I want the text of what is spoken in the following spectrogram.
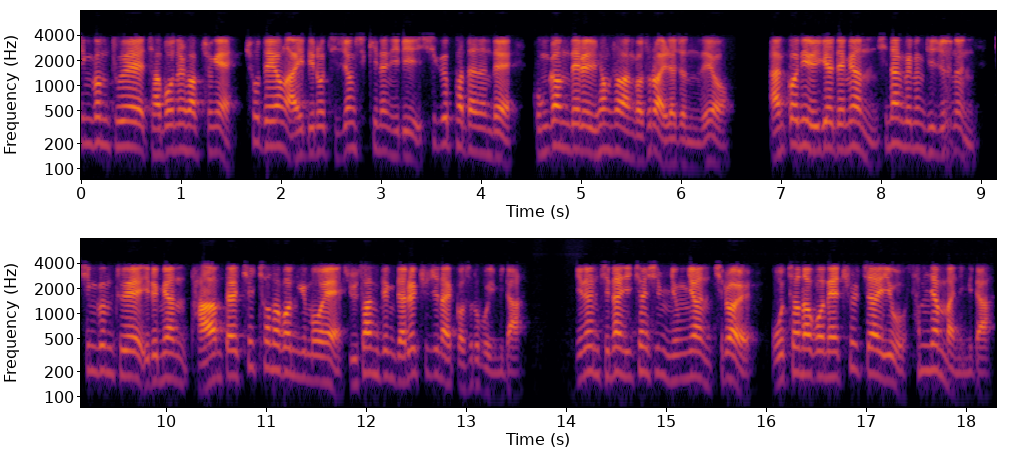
신금투의 자본을 확충해 초대형 IB로 지정시키는 일이 시급하다는데 공감대를 형성한 것으로 알려졌는데요. 안건이 의결되면 신한금융지주는 신금투에 이르면 다음 달 7천억 원 규모의 유상증자를 추진할 것으로 보입니다. 이는 지난 2016년 7월 5천억 원의 출자 이후 3년 만입니다.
